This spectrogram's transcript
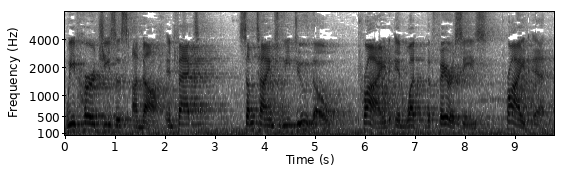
We've heard Jesus enough. In fact, sometimes we do, though, pride in what the Pharisees pride in.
